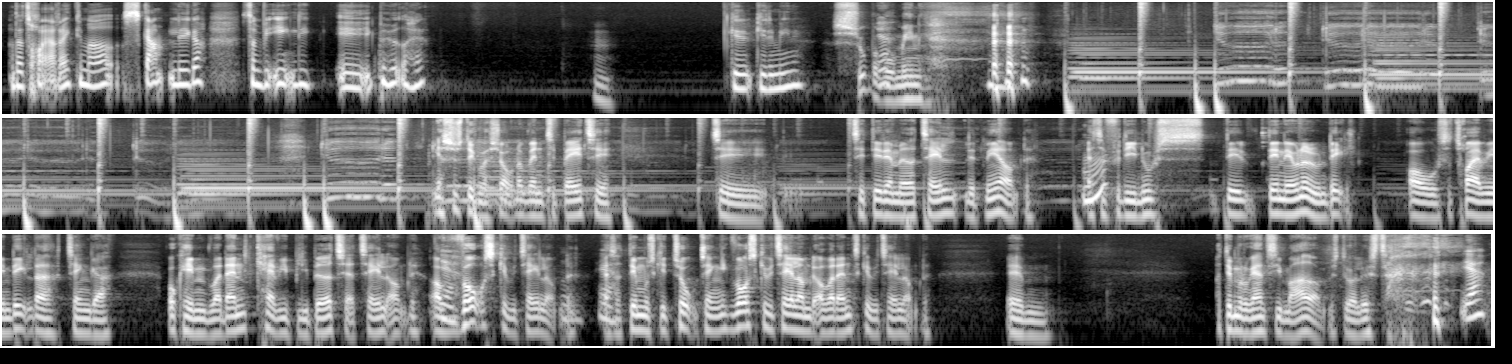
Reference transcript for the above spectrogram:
Og der tror jeg rigtig meget skam ligger, som vi egentlig øh, ikke behøver at have. Giver, giver det mening? Super god ja. mening. jeg synes, det kunne være sjovt at vende tilbage til, til, til det der med at tale lidt mere om det. Mm. Altså fordi nu, det, det nævner du en del, og så tror jeg, at vi er en del, der tænker, okay, men hvordan kan vi blive bedre til at tale om det? Og ja. hvor skal vi tale om det? Mm, ja. Altså, det er måske to ting. Ikke? Hvor skal vi tale om det, og hvordan skal vi tale om det? Øhm, og det må du gerne sige meget om, hvis du har lyst. ja.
